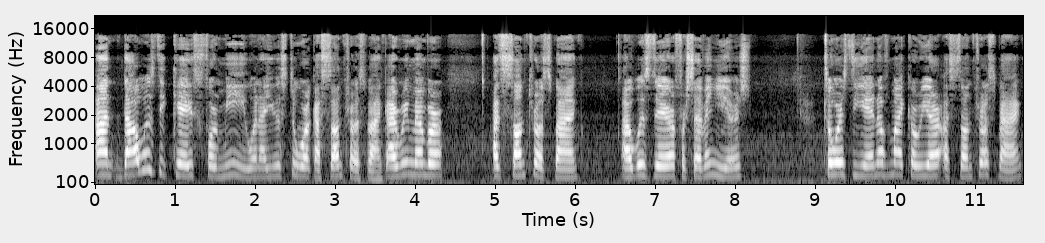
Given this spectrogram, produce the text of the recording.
And that was the case for me when I used to work at SunTrust Bank. I remember at SunTrust Bank. I was there for seven years. Towards the end of my career at SunTrust Bank,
